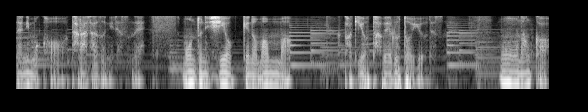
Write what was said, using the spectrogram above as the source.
ー、何もこう垂らさずにですね、本当に塩っ気のまんま牡蠣を食べるというですね、もうなんか、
